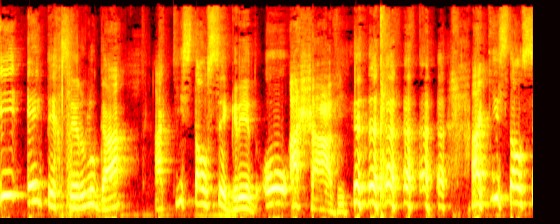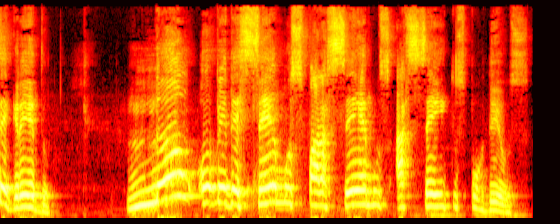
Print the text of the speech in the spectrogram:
E em terceiro lugar, aqui está o segredo, ou a chave. aqui está o segredo. Não obedecemos para sermos aceitos por Deus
